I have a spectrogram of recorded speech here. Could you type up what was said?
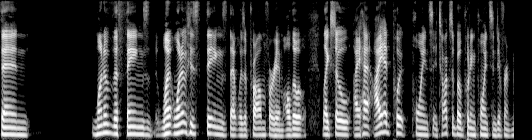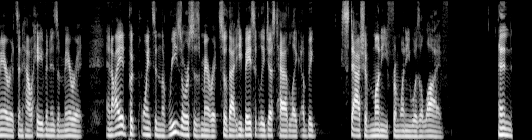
then one of the things one one of his things that was a problem for him although like so i had i had put points it talks about putting points in different merits and how haven is a merit. And i had put points in the resources merit so that he basically just had like a big stash of money from when he was alive. And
